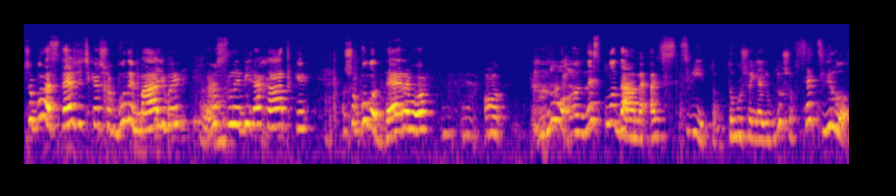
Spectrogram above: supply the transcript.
щоб була стежечка, щоб були мальви, росли біля хатки, щоб було дерево. О, ну, не з плодами, а з цвітом, тому що я люблю, щоб все цвіло.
